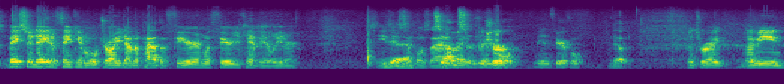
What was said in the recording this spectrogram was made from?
it's basically negative thinking will draw you down a path of fear, and with fear you can't be a leader. It's easy, Yeah. as simple as that. the opposite for being sure. bold, being fearful. Yep. That's right. I mean,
